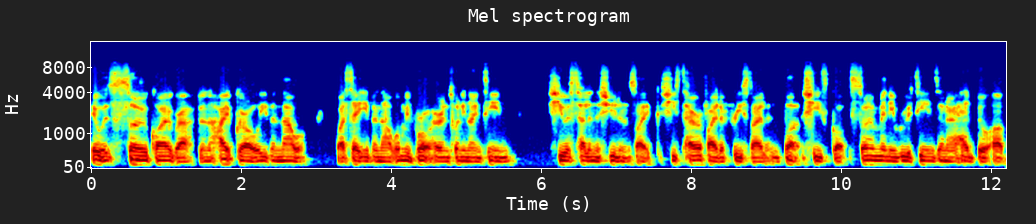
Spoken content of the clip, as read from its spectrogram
it was so choreographed. And the hype girl, even now, I say even now, when we brought her in 2019, she was telling the students like she's terrified of freestyling, but she's got so many routines in her head built up,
